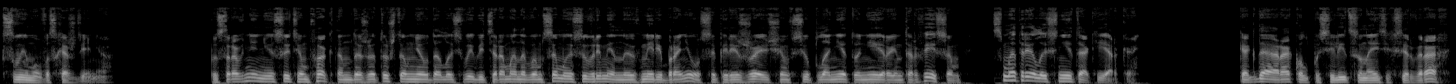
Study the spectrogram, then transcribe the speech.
к своему восхождению. По сравнению с этим фактом, даже то, что мне удалось выбить Романовым самую современную в мире броню с опережающим всю планету нейроинтерфейсом, смотрелось не так ярко. Когда Оракул поселится на этих серверах,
